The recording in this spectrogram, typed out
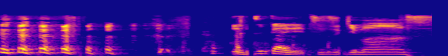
次回に続きます。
